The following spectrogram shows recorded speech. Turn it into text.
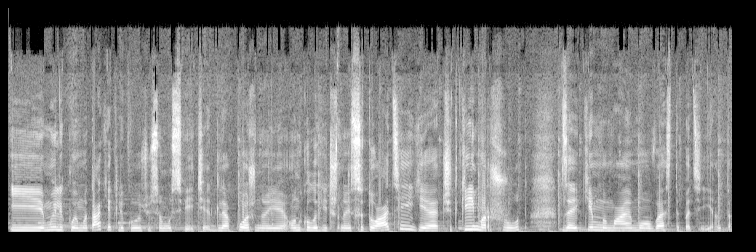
і ми лікуємо так, як лікують у всьому світі. Для кожної онкологічної ситуації є чіткий маршрут, за яким ми маємо вести пацієнта.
